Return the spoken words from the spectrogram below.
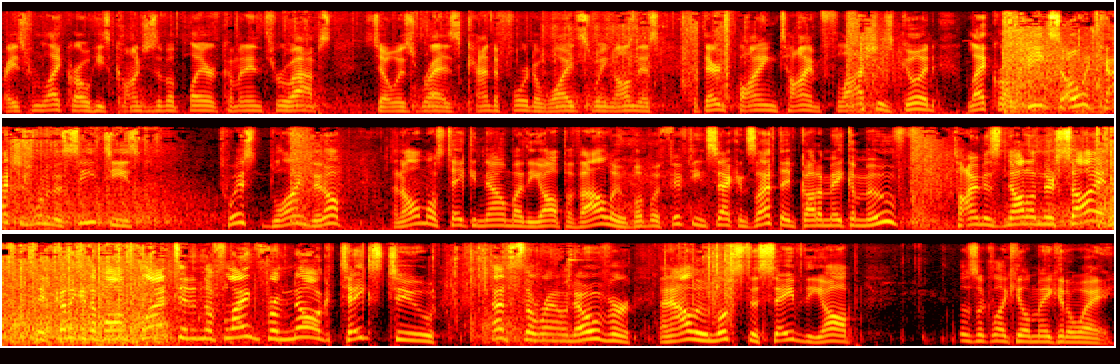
Raise from Lekr0. He's conscious of a player coming in through apps. So is Rez. Can't afford a wide swing on this, but they're buying time. Flash is good. Lekr0 peeks. Oh, it catches one of the CTs. Twist blinded up and almost taken down by the op of allu. But with 15 seconds left, they've got to make a move. Time is not on their side. They've got to get the bomb planted, and the flank from Nog takes two. That's the round over, and allu looks to save the op. Does look like he'll make it away.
